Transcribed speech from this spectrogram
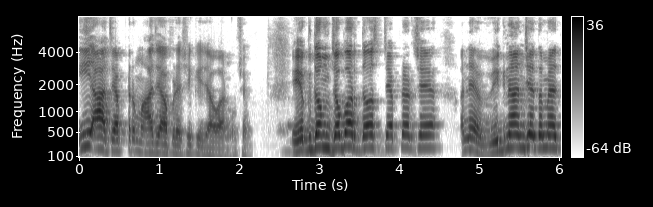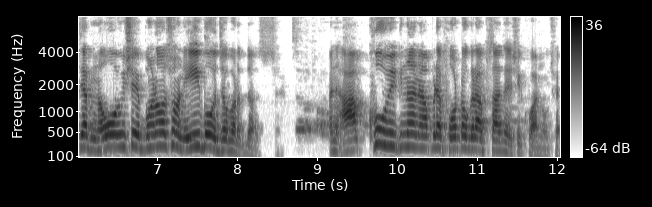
એ આ ચેપ્ટરમાં આજે આપણે શીખી જવાનું છે. એકદમ જબરદસ્ત ચેપ્ટર છે અને વિજ્ઞાન જે તમે અત્યારે નવો વિષય ભણો છો ને એ બહુ જબરદસ્ત છે. અને આખું વિજ્ઞાન આપણે ફોટોગ્રાફ સાથે શીખવાનું છે.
